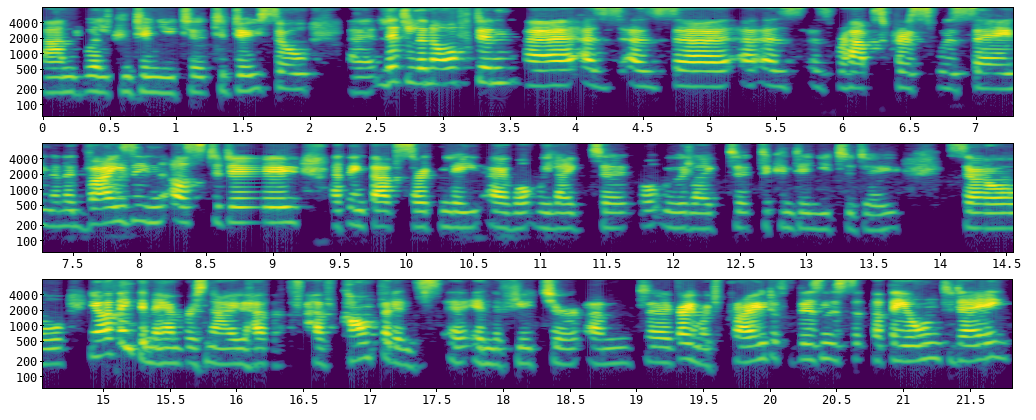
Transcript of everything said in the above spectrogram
and we'll continue to, to do so, uh, little and often, uh, as as uh, as as perhaps Chris was saying and advising us to do. I think that's certainly uh, what we like to what we would like to, to continue to do. So you know, I think the members now have have confidence uh, in the future and very much proud of the business that, that they own today.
